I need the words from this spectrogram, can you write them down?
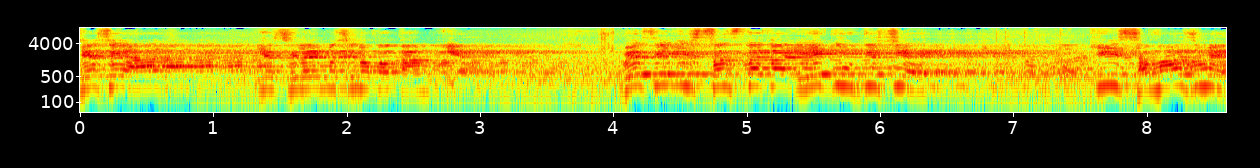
जैसे आज ये सिलाई मशीनों का काम किया है, वैसे इस संस्था का एक ही उद्देश्य है कि समाज में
